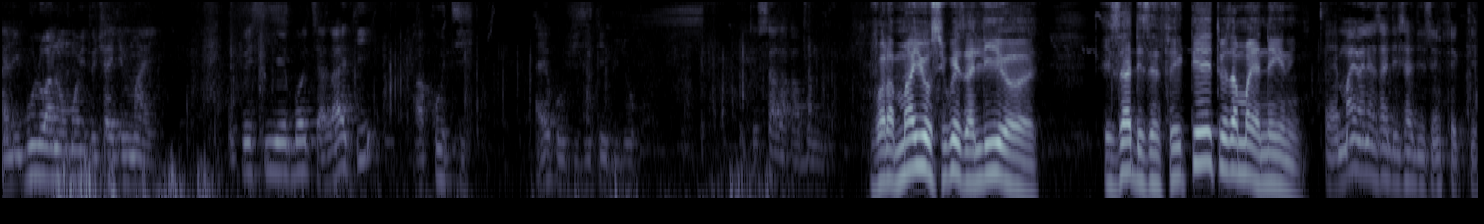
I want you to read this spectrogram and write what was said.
na libulu wana omoi totiaki mai. Opesi ye boti alati akoti. Aye kovisite biloko. Tosalaka bongo. Voilà mai oyo sikoyo ezali uh, eza désinfecté to eza mai ya ndenge nini? Eh, mai wana eza déjà désinfecté.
